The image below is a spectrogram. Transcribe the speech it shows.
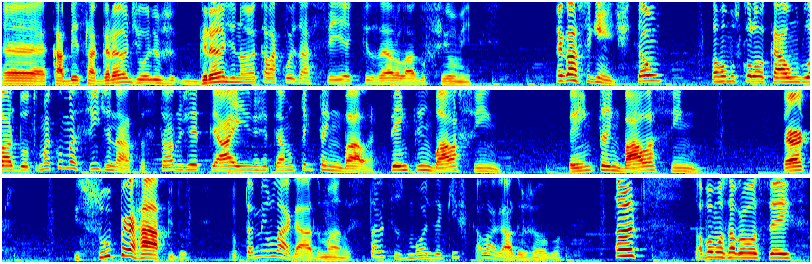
é, cabeça grande, olho grande, não é aquela coisa feia que fizeram lá do filme. Negócio é seguinte, então nós vamos colocar um do lado do outro. Mas como assim, Dinata? Você tá no GTA e no GTA não tem trem-bala. Tem trem-bala sim. Tem trem-bala sim. Certo? E super rápido. O jogo tá meio lagado, mano. Se tá nesses mods aqui, fica lagado o jogo. Antes, só pra mostrar pra vocês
